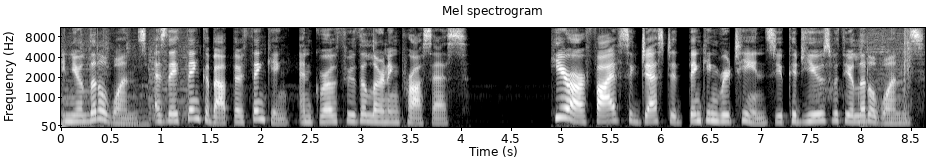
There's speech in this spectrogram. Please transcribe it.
in your little ones as they think about their thinking and grow through the learning process. Here are five suggested thinking routines you could use with your little ones.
